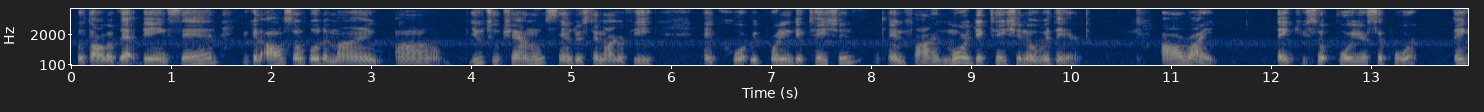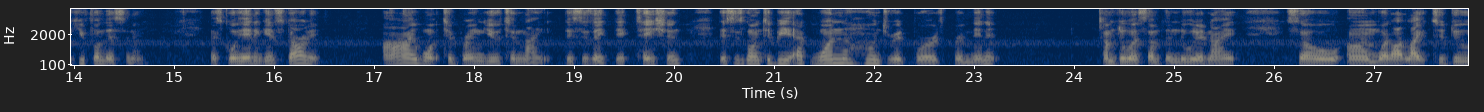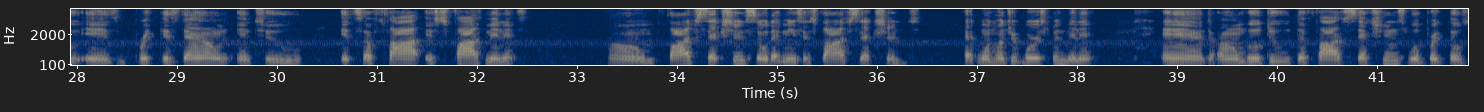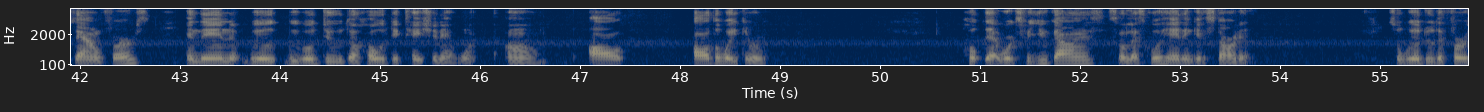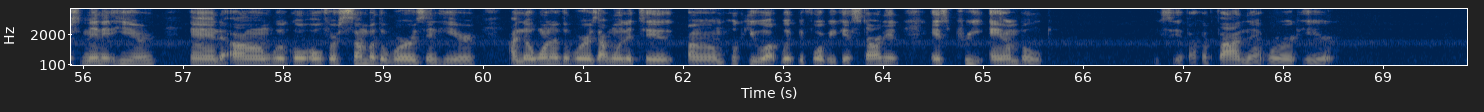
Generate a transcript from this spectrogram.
With all of that being said, you can also go to my um, YouTube channel, Sandra Stenography and Court Reporting Dictation, and find more dictation over there. All right. Thank you so for your support. Thank you for listening. Let's go ahead and get started. I want to bring you tonight. This is a dictation. This is going to be at 100 words per minute. I'm doing something new tonight. So um, what I'd like to do is break this down into it's a five it's five minutes, um, five sections. So that means it's five sections at 100 words per minute, and um, we'll do the five sections. We'll break those down first, and then we'll we will do the whole dictation at one um all all the way through. Hope that works for you guys. So let's go ahead and get started. So we'll do the first minute here and um, we'll go over some of the words in here. I know one of the words I wanted to um, hook you up with before we get started is preambled. Let me see if I can find that word here.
